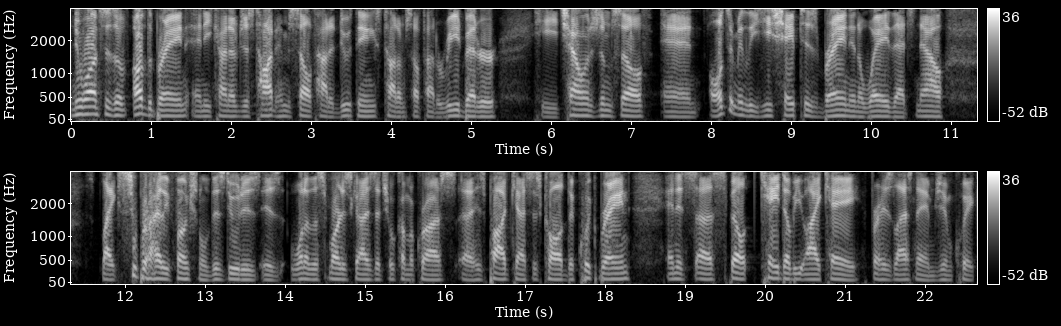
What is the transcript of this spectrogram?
nuances of, of the brain and he kind of just taught himself how to do things, taught himself how to read better. He challenged himself and ultimately he shaped his brain in a way that's now like super highly functional. This dude is, is one of the smartest guys that you'll come across. Uh, his podcast is called The Kwik Brain and it's uh, spelled K W I K for his last name, Jim Kwik.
